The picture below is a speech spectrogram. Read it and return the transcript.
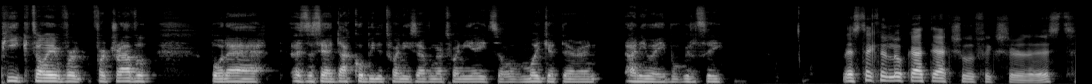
peak time for for travel. But uh, as I said, that could be the 27 or 28, so might get there anyway, but we'll see. Let's take a look at the actual fixture list.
